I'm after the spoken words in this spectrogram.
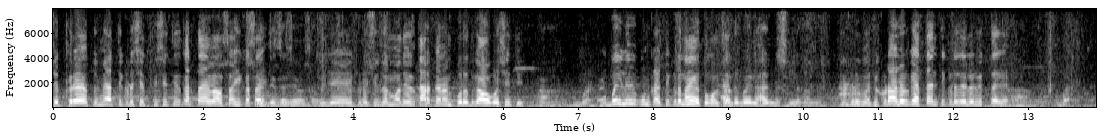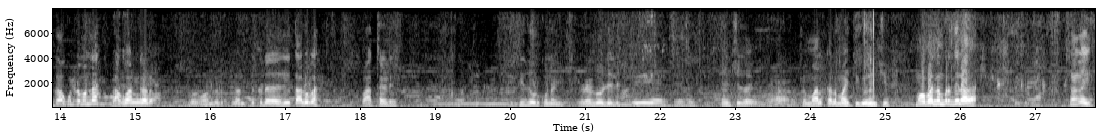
शेतकरी आहे, तुम्ही आता तिकडे शेती शेती करताय व्यवसाय ही कसा आहे? शेतीचा व्यवसाय. म्हणजे इकडे सीझनमध्ये कारखाना आणि परत गावाकडे शेती. हा. बरं. मग बैल विकून काय? तिकडे नाही आहे तुम्हाला चालत? बैल आहेत ना शिल्लक अजून तिकडे इकडे आल्यावर घेताय आणि तिकडे गेल्यावर विकताय काय? बरं. गाव कुठलं म्हणला? भगवानगड. भगवानगड. आणि तिकडं हे तालुका? पाथर्डी. ती जोड कोणाची? रंगवलेली? ती यांची जी. त्यांचीच आहे. त्या मालकाला माहिती घेऊ यांची. मोबाईल नंबर दिला का? सांगा की.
